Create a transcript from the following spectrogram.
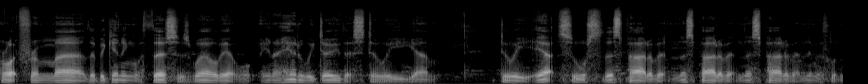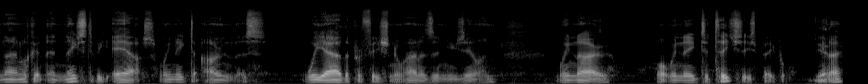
right from uh, the beginning with this as well about you know how do we do this? Do we um, do we outsource this part of it and this part of it and this part of it? And then we thought, no, look, it, it needs to be ours. We need to own this. We are the professional hunters in New Zealand. We know what we need to teach these people. Yeah. You know,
